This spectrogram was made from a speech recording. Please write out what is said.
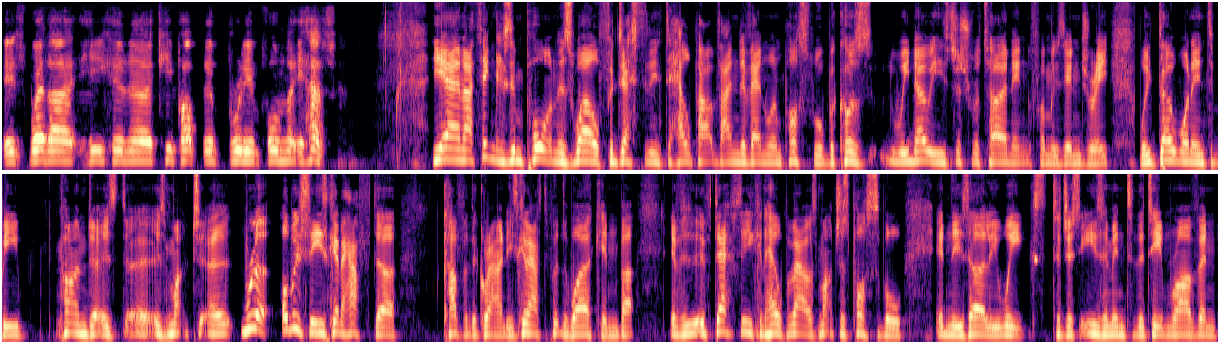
It's whether he can uh, keep up the brilliant form that he has. Yeah, and I think it's important as well for Destiny to help out Van de Ven when possible because we know he's just returning from his injury. We don't want him to be put under as uh, as much. Uh, look, obviously he's going to have to cover the ground. He's going to have to put the work in. But if if Destiny can help him out as much as possible in these early weeks to just ease him into the team rather than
